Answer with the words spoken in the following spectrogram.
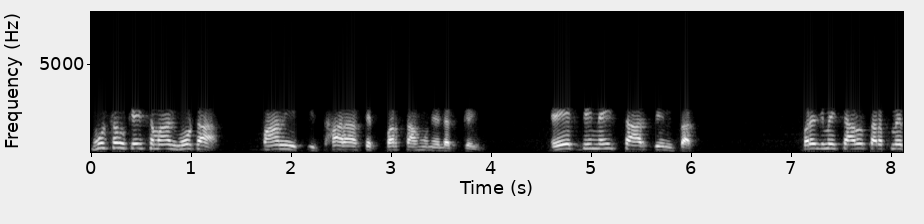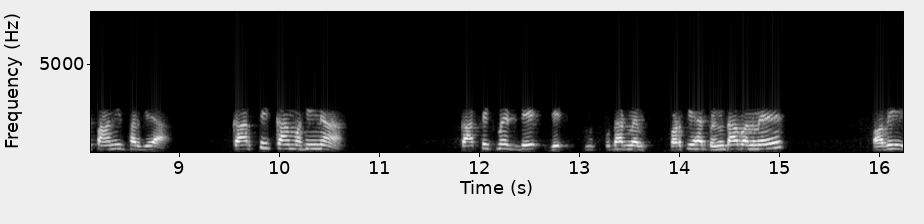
मुसल के समान मोटा पानी की धारा से वर्षा होने लग गई। एक दिन नहीं सात दिन तक। ब्रज में चारों तरफ़ में पानी भर गया। कार्तिक का महीना। कार्तिक में उधर में पड़ती है वृंदावन में। अभी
